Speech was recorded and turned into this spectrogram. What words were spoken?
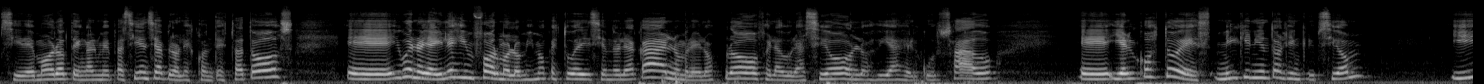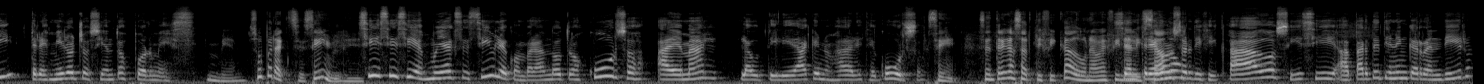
Si demoro, ténganme paciencia, pero les contesto a todos. y bueno, y ahí les informo lo mismo que estuve diciéndole acá, el nombre de los profes, la duración, los días del cursado. Eh, y el costo es 1.500 la inscripción y 3.800 por mes. Bien, súper accesible. Sí, sí, sí, es muy accesible comparando otros cursos. Además, la utilidad que nos va a dar este curso. Sí, se entrega certificado una vez finalizado. Se entrega un certificado, sí, sí. Aparte tienen que rendir,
